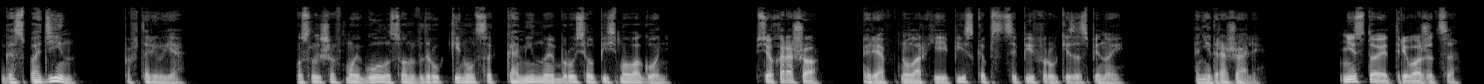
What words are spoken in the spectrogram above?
«Господин!» — повторил я. Услышав мой голос, он вдруг кинулся к камину и бросил письмо в огонь. «Все хорошо», — рявкнул архиепископ, сцепив руки за спиной. Они дрожали. «Не стоит тревожиться».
